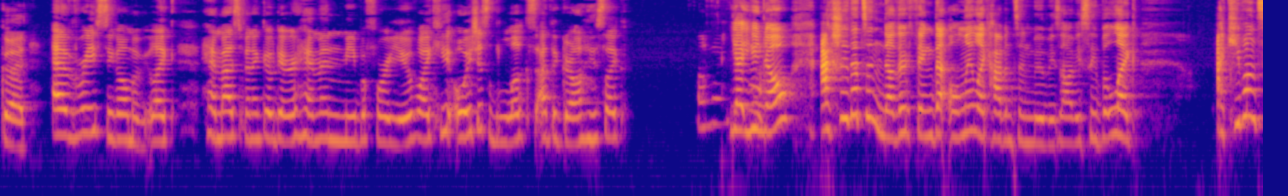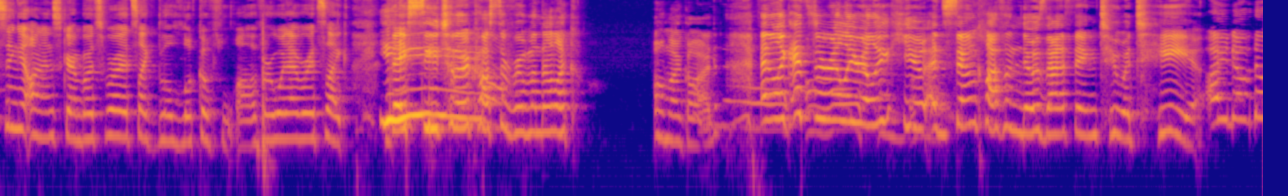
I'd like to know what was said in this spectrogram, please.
good. Every single movie, like him as Finnick Odair, him and Me Before You, like he always just looks at the girl and he's like, oh Yeah, you know, actually that's another thing that only like happens in movies, obviously, but like I keep on seeing it on Instagram, but it's where it's like the look of love or whatever. It's like they see each other across the room and they're like, oh my god. And like it's really, oh, really cute. And Sam Claflin knows that thing to a T. I know, no,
